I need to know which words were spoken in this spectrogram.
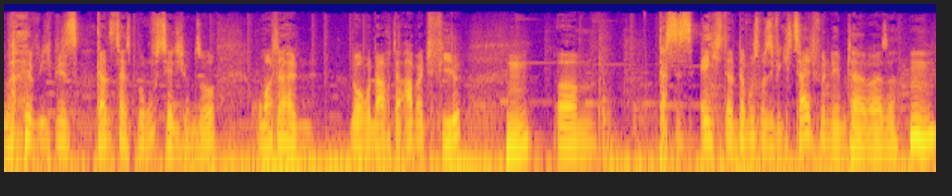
ich bin jetzt ganztags berufstätig und so und mache da halt noch nach der Arbeit viel. Hm. Ähm, das ist echt, da, da muss man sich wirklich Zeit für nehmen teilweise. Hm.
